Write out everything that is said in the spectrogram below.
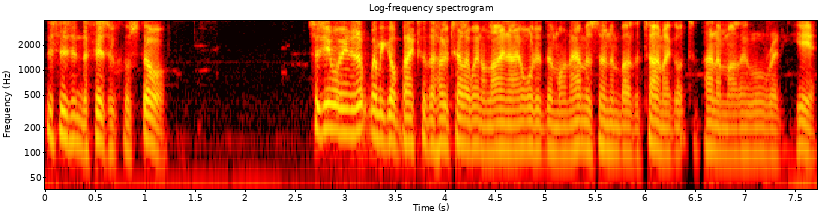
This is in the physical store." So do you know, we ended up when we got back to the hotel. I went online. I ordered them on Amazon, and by the time I got to Panama, they were already here.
